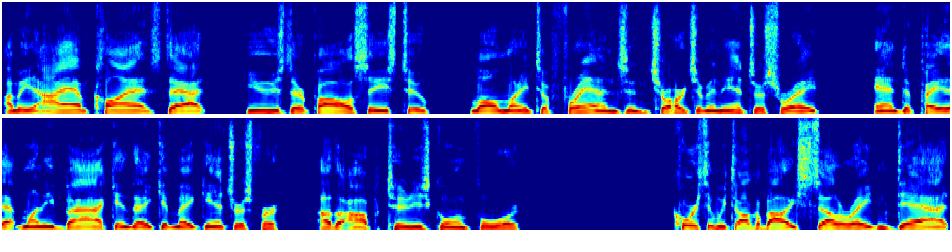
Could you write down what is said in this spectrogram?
I mean, I have clients that use their policies to loan money to friends and charge them an interest rate and to pay that money back and they can make interest for other opportunities going forward. Of course, if we talk about accelerating debt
